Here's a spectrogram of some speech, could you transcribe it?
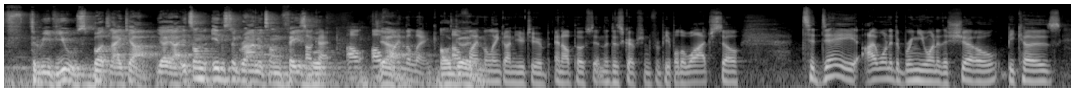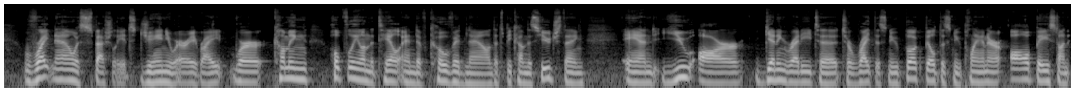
three views. But like yeah yeah yeah, it's on Instagram, it's on Facebook. Okay, I'll I'll Yeah, find the link. all I'll good. find the link on YouTube and I'll post it in the description for people to watch. So today I wanted to bring you onto the show because right now especially it's January, right? We're coming hopefully on the tail end of COVID now that's become this huge thing and you are getting ready to to write this new book, build this new planner all based on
